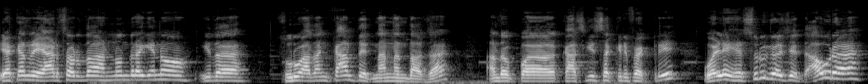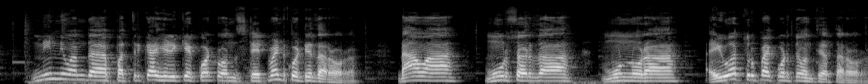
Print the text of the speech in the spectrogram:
ಯಾಕಂದ್ರೆ ಎರಡು ಸಾವಿರದ ಹನ್ನೊಂದರಾಗೇನೋ ಇದು ಶುರು ಆದಂಗೆ ಕಾಣ್ತೈತೆ ನನ್ನ ಅಂದಾಜ. ಅಂದ್ರೆ ಪ, ಖಾಸಗಿ ಸಕ್ಕರೆ ಫ್ಯಾಕ್ಟ್ರಿ ಒಳ್ಳೆ ಹೆಸರು ಗಳಿಸೈತೆ. ಅವರ ನಿನ್ನೆ ಒಂದು ಪತ್ರಿಕಾ ಹೇಳಿಕೆ ಕೊಟ್ಟು ಒಂದು ಸ್ಟೇಟ್ಮೆಂಟ್ ಕೊಟ್ಟಿದ್ದಾರೆ ಅವರು. ನಾವು ಮೂರು ಸಾವಿರದ ಮುನ್ನೂರ ಐವತ್ತು ರೂಪಾಯಿ ಕೊಡ್ತೀವಿ ಅಂತ ಹೇಳ್ತಾರೆ ಅವರು.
